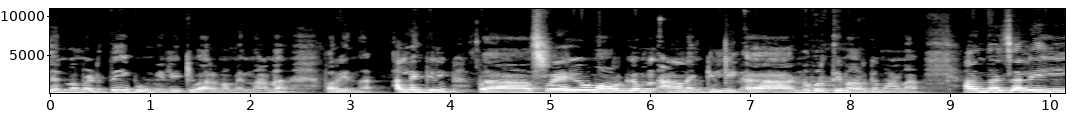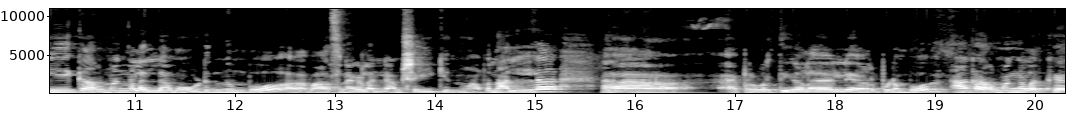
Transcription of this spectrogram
ജന്മമെടുത്ത് ഈ ഭൂമിയിലേക്ക് വരണമെന്നാണ് പറയുന്നത്. അല്ലെങ്കിൽ ശ്രേയോ മാർഗം ആണെങ്കിൽ നിവൃത്തി മാർഗമാണ് അതെന്ന് വെച്ചാൽ ഈ കർമ്മങ്ങളെല്ലാം ഒടുങ്ങുമ്പോൾ വാസനകളെല്ലാം ക്ഷയിക്കുന്നു. അപ്പോൾ നല്ല പ്രവൃത്തികളിൽ ഏർപ്പെടുമ്പോൾ ആ കർമ്മങ്ങളൊക്കെ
